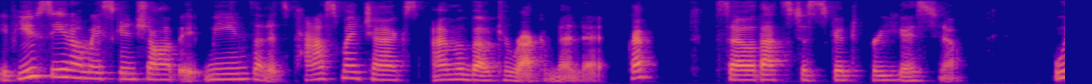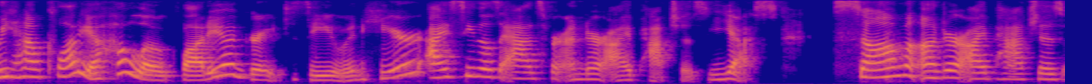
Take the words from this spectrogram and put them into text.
If you see it on my skin shop, it means that it's passed my checks. I'm about to recommend it. Okay. So, that's just good for you guys to know. We have Claudia. Hello, Claudia. Great to see you in here. I see those ads for under eye patches. Yes. Some under eye patches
